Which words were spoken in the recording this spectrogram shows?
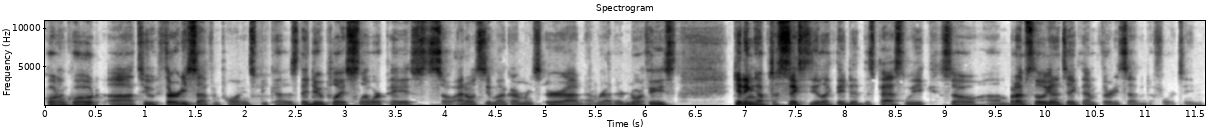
quote unquote uh, to 37 points because they do play slower paced. So I don't see Montgomery or uh, rather Northeast getting up to 60 like they did this past week. So, um, but I'm still going to take them 37 to 14.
